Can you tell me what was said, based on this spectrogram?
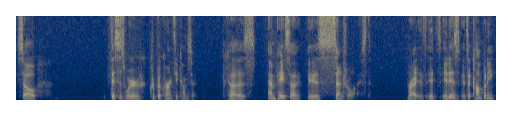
So this is where cryptocurrency comes in, because M-Pesa is centralized, right? It's, it's it is it's a company.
